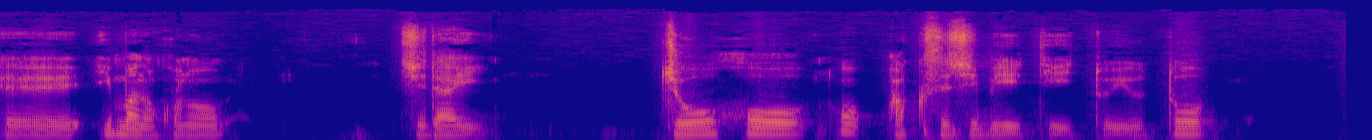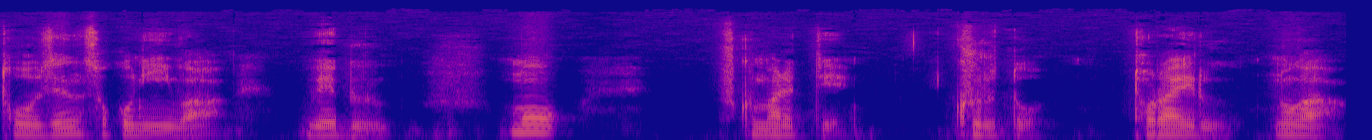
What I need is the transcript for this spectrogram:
えー今のこの時代、情報のアクセシビリティというと、当然そこにはウェブも含まれてくると捉えるのが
